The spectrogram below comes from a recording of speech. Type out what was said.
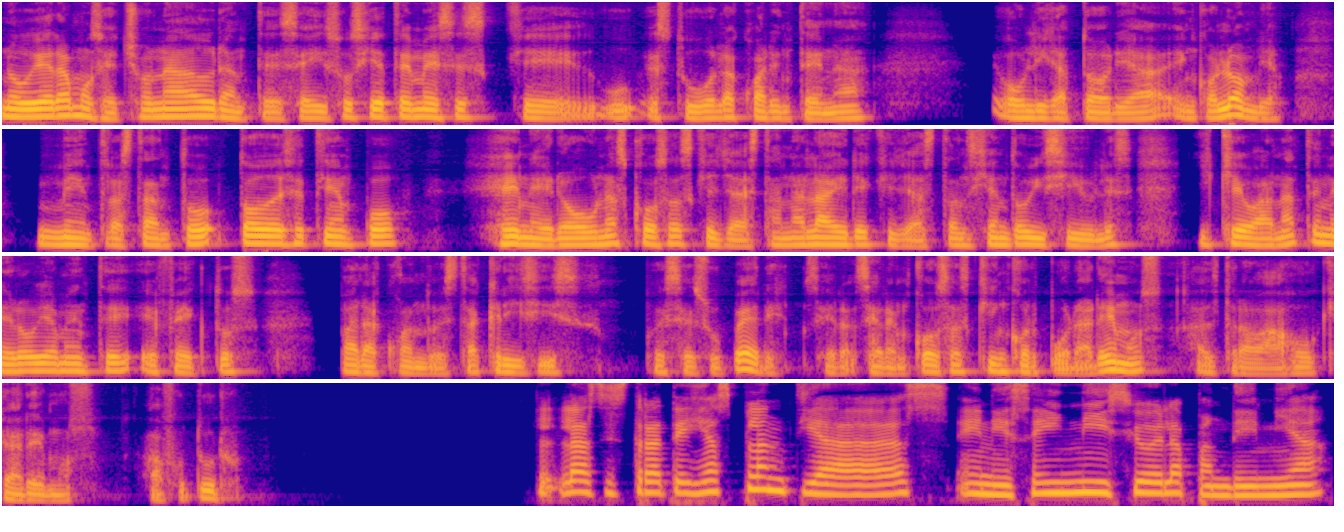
no hubiéramos hecho nada durante seis o siete meses que estuvo la cuarentena obligatoria en Colombia. Mientras tanto, todo ese tiempo generó unas cosas que ya están al aire, que ya están siendo visibles y que van a tener obviamente efectos para cuando esta crisis pues se supere. serán cosas que incorporaremos al trabajo que haremos a futuro. Las estrategias planteadas en ese inicio de la pandemia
